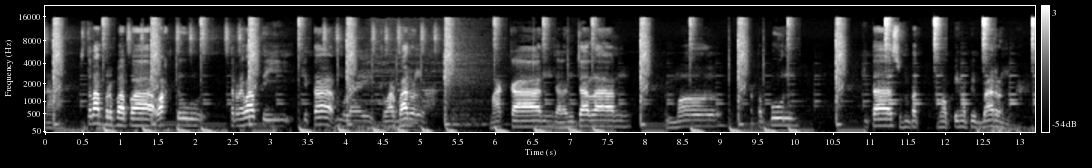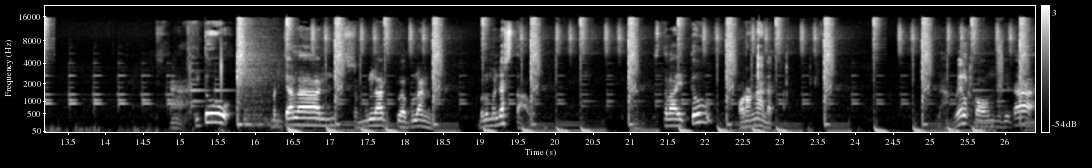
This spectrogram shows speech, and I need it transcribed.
Nah setelah beberapa waktu terlewati kita mulai keluar bareng lah. Makan jalan-jalan mall ataupun kita sempat ngopi-ngopi bareng Nah, itu berjalan sebulan dua bulan belum ada setahun. Setelah itu corona datang. Nah, welcome kita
